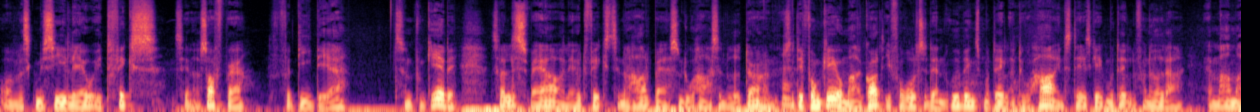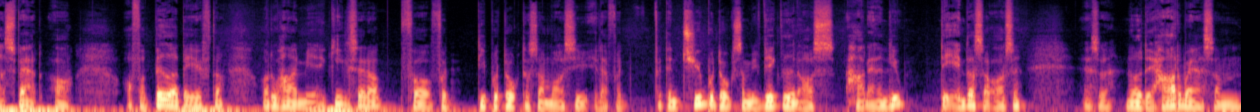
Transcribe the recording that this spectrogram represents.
og, hvad skal man sige, lave et fix til noget software, fordi det er sådan fungerer det, så er det lidt sværere at lave et fix til noget hardware, som du har sendt ud af døren. Ja. Så det fungerer jo meget godt i forhold til den udviklingsmodel, at du har en StageGate-model for noget, der er meget, meget svært at, at forbedre bagefter, og du har en mere agil setup for, for de produkter, som også, eller for, for den type produkt, som i virkeligheden også har et andet liv. Det ændrer sig også altså noget af det hardware, som,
